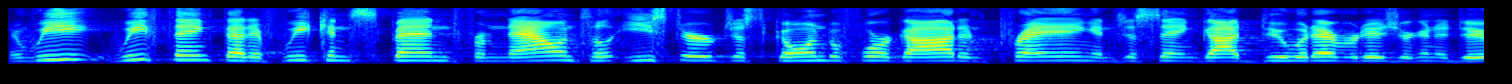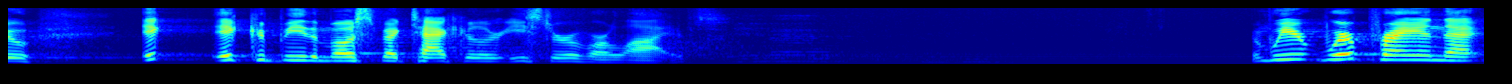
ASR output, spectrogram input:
And we, we think that if we can spend from now until Easter just going before God and praying and just saying, God, do whatever it is you're going to do, it, it could be the most spectacular Easter of our lives. And we're, we're praying that,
